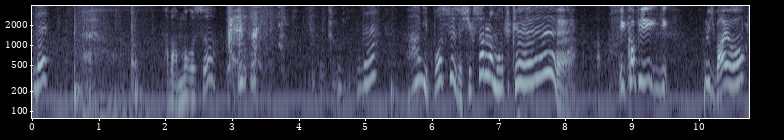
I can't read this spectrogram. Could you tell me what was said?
네? 밥 안 먹었어? 네? 아니 버스에서 식사를 하면 어떡해? 이 커피 이게 그러지 마요.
